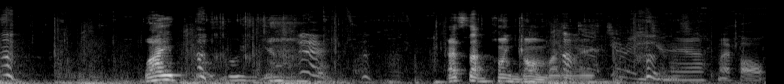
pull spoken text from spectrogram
Why? That's that point gone, by the way. Yeah, my fault.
